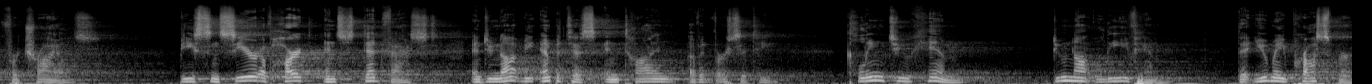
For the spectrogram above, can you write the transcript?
for trials. Be sincere of heart and steadfast, and do not be impetuous in time of adversity. Cling to Him, do not leave Him, that you may prosper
